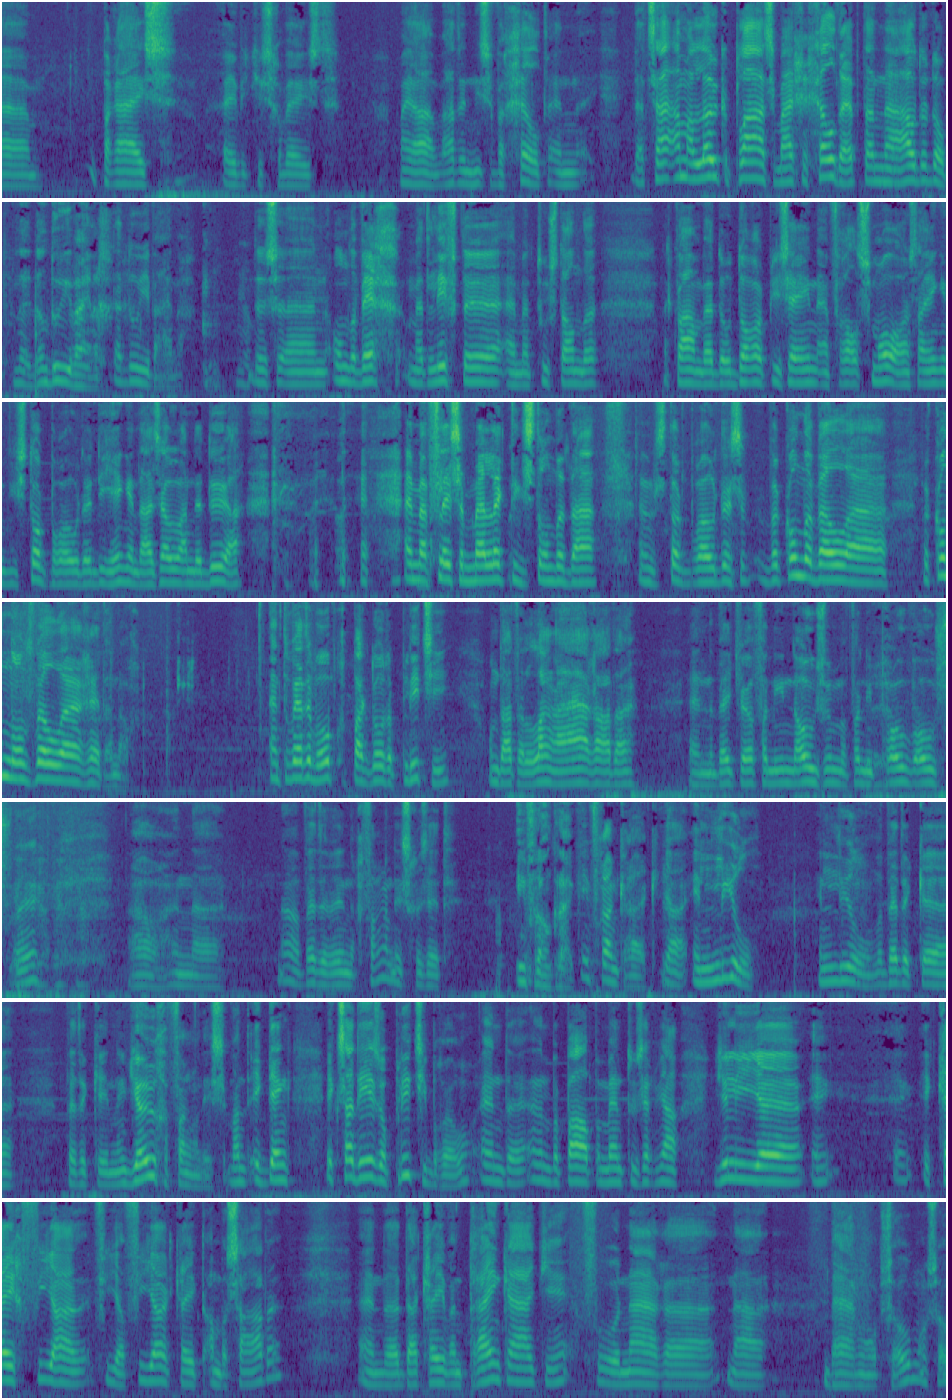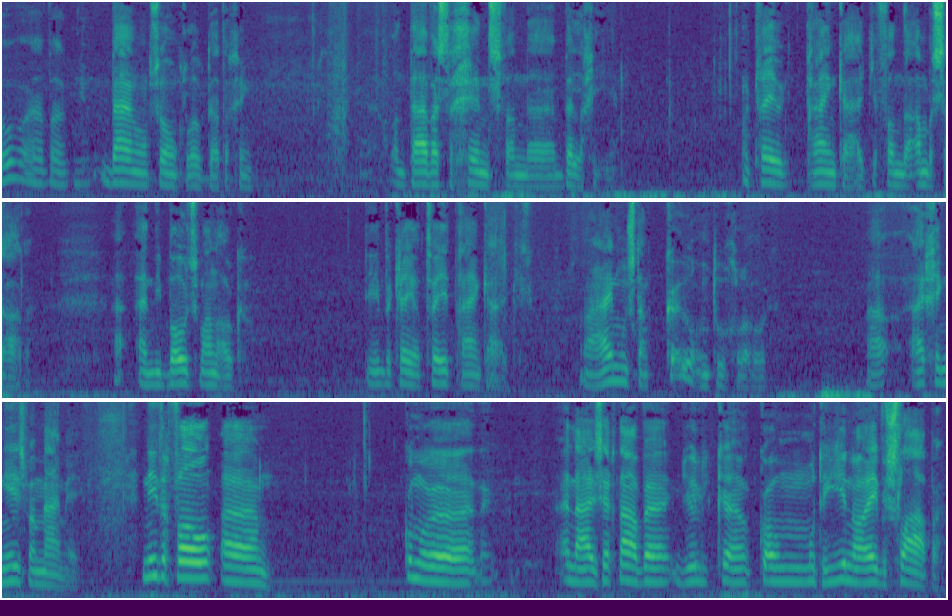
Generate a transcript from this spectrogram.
Parijs eventjes geweest. Maar ja, we hadden niet zoveel geld. En dat zijn allemaal leuke plaatsen. Maar als je geld hebt, dan uh, houdt het op. Nee, dan doe je weinig. Dat doe je weinig. Dus uh, onderweg met liften en met toestanden. Dan kwamen we door dorpjes heen. En vooral s'morgens, dan hingen die stokbroden. Die hingen daar zo aan de deur. en mijn flessen melk, die stonden daar. En een stokbrood. Dus we konden, wel, uh, we konden ons wel redden nog. En toen werden we opgepakt door de politie. Omdat we lange haar hadden. En weet je wel, van die nozen, van die provo's. Hè? Oh, en uh, nou, werden we in de gevangenis gezet. In Frankrijk? In Frankrijk, ja. In Lille. In Lille werd ik, uh, werd ik in een jeugdgevangenis. Want ik denk, ik zat eerst op politiebureau. En, uh, en een bepaald moment toen zeg ik, ja, jullie... Ik, ik, kreeg via, via, via kreeg ik de ambassade. En daar kregen we een treinkaartje voor naar... naar Bergen op Zoom of zo. Bergen op Zoom geloof ik dat er ging. Want daar was de grens van uh, België. Dan kreeg ik een treinkaartje van de ambassade. En die bootsman ook. Die, we kregen twee treinkaartjes. Maar hij moest dan Keulen toe geloof ik. Maar hij ging eerst met mij mee. In ieder geval uh, komen we... En hij zegt, nou, we, jullie komen, moeten hier nog even slapen.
